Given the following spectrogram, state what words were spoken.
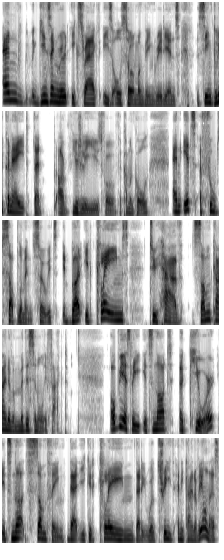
And ginseng root extract is also among the ingredients. Zinc gluconate that are usually used for the common cold, and it's a food supplement. So it's but it claims to have some kind of a medicinal effect. Obviously, it's not a cure. It's not something that you could claim that it will treat any kind of illness.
